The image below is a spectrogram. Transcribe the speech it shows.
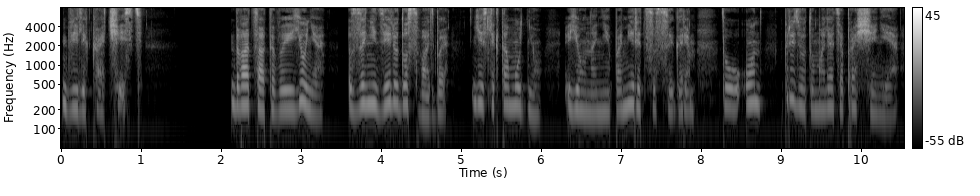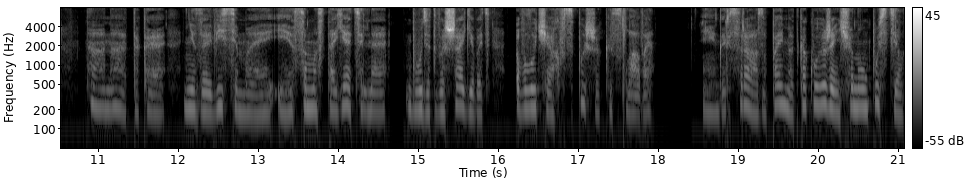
Велика честь. 20 июня, за неделю до свадьбы, если к тому дню Юна не помирится с Игорем, то он придет умолять о прощении, а она такая независимая и самостоятельная, будет вышагивать в лучах вспышек и славы. Игорь сразу поймет, какую женщину упустил,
